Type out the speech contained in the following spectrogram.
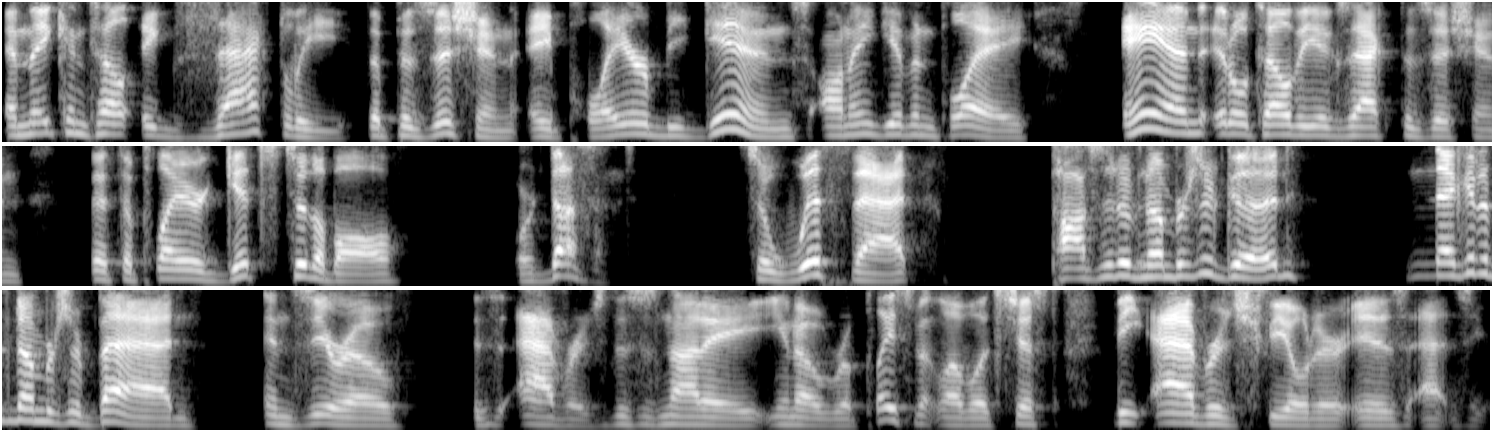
and they can tell exactly the position a player begins on a given play, and it'll tell the exact position that the player gets to the ball or doesn't. So with that, positive numbers are good, negative numbers are bad, and zero is average. This is not a, you know, replacement level. It's just the average fielder is at zero.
